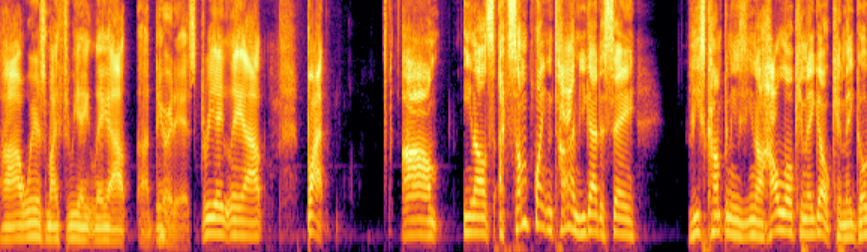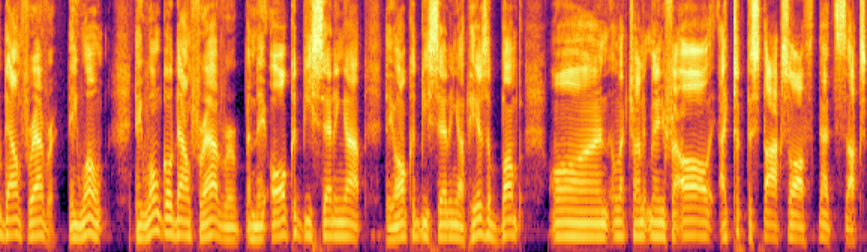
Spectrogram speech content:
Uh, where's my three eight layout? Uh, there it is, three eight layout. But um, you know, at some point in time, you got to say, these companies, you know, how low can they go? Can they go down forever? They won't. They won't go down forever, and they all could be setting up. They all could be setting up. Here's a bump on electronic manufacturing. Oh, I took the stocks off. That sucks.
